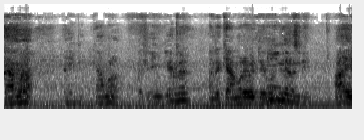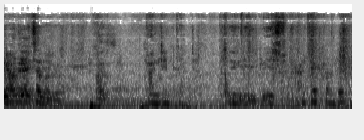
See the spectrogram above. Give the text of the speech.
కెమెరా? కెమెరా అంటే కెమెరా పెట్టి ఏమని ఏమని చేయొచ్చు అన్నారు కంటెంట్ కంటెంట్ ఇది పేస్ట్ కంటెంట్ కంటెంట్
